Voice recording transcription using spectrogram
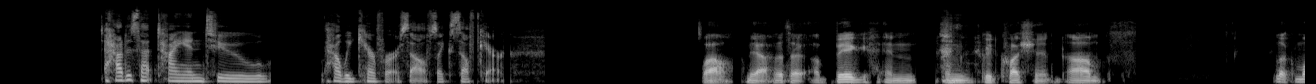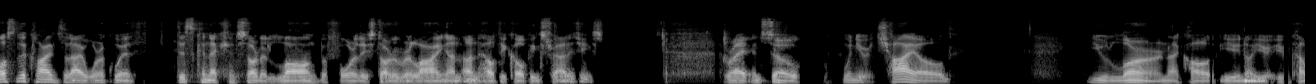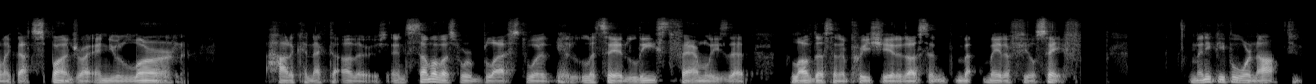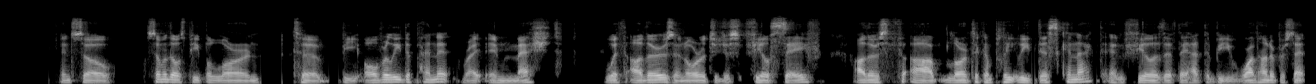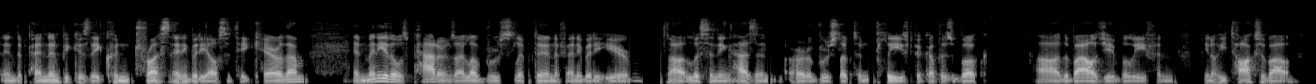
how does that tie into how we care for ourselves, like self care. Wow. Yeah, that's a, a big and and good question. Um, look, most of the clients that I work with, this connection started long before they started relying on unhealthy coping strategies. Right. And so when you're a child, you learn. I call it, you know, you're, you're kind of like that sponge, right? And you learn how to connect to others. And some of us were blessed with, let's say, at least families that loved us and appreciated us and made us feel safe. Many people were not. And so some of those people learn to be overly dependent, right? Enmeshed with others in order to just feel safe. Others uh, learn to completely disconnect and feel as if they had to be 100% independent because they couldn't trust anybody else to take care of them. And many of those patterns, I love Bruce Lipton. If anybody here mm-hmm. uh, listening hasn't heard of Bruce Lipton, please pick up his book, uh, The Biology of Belief. And, you know, he talks about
